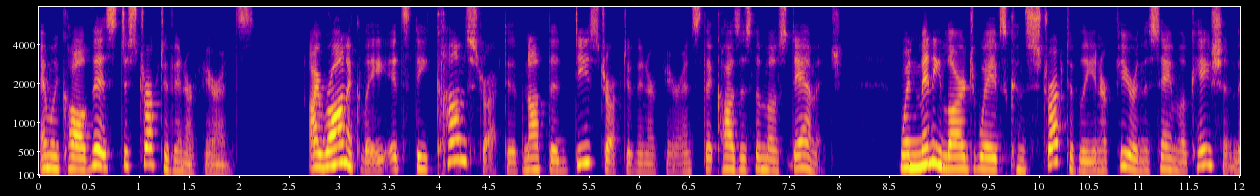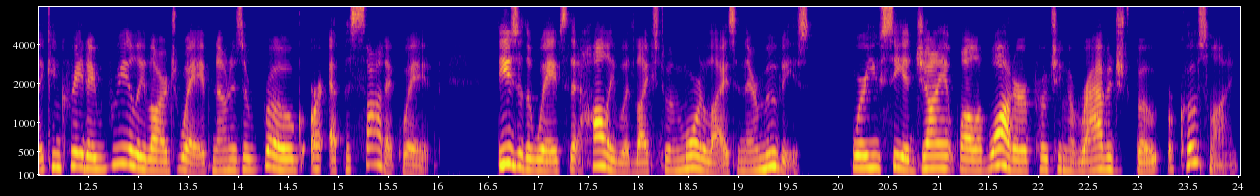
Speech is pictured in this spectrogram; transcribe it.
and we call this destructive interference. Ironically, it's the constructive, not the destructive interference that causes the most damage. When many large waves constructively interfere in the same location, they can create a really large wave known as a rogue or episodic wave. These are the waves that Hollywood likes to immortalize in their movies, where you see a giant wall of water approaching a ravaged boat or coastline.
